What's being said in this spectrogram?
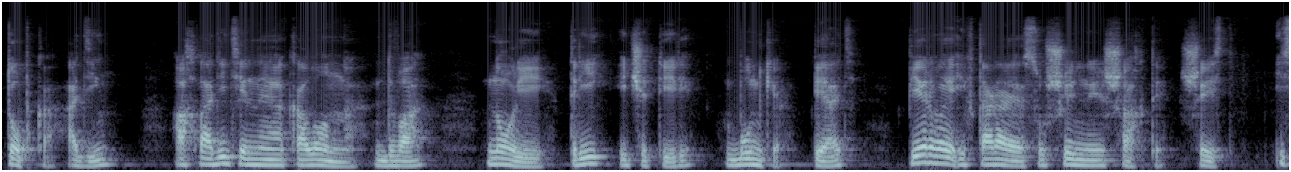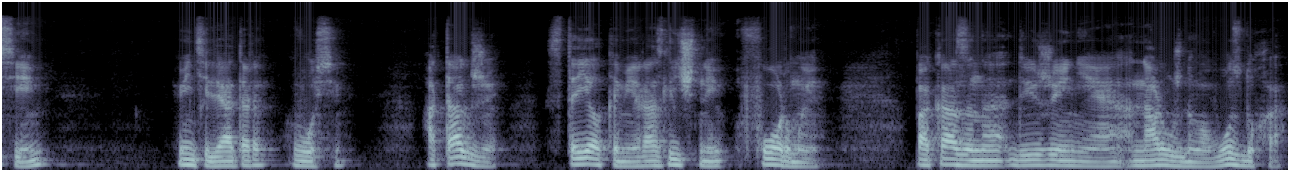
топка 1, охладительная колонна 2, нории 3 и 4, бункер 5, первая и вторая сушильные шахты 6 и 7, вентиляторы 8, а также стрелками различной формы показано движение наружного воздуха,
